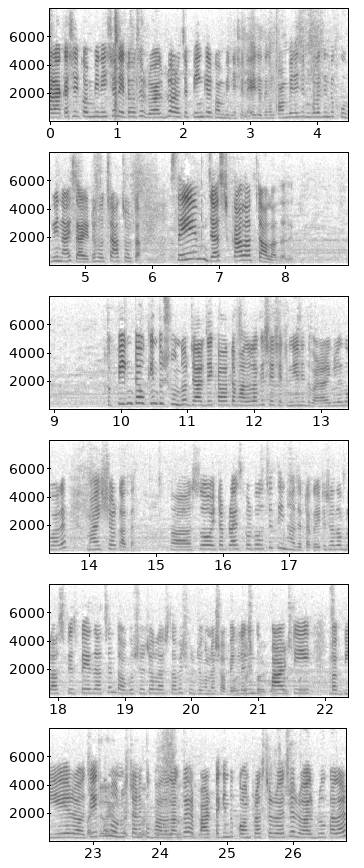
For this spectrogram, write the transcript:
আর আকাশের কম্বিনেশন এটা হচ্ছে রয়্যাল ব্লু আর হচ্ছে পিঙ্কের কম্বিনেশন এই যে দেখুন কম্বিনেশনগুলো কিন্তু খুবই নাইস আর এটা হচ্ছে আঁচলটা। সেম জাস্ট কালারটা আলাদা, দেখুন। তো পিঙ্কটাও কিন্তু সুন্দর, যার যে কালারটা ভালো লাগে সে সেটা নিয়ে নিতে পারে। আর এগুলোকে বলে মাহেশ্বর কাতান সো এটার প্রাইস পড়বে হচ্ছে তিন হাজার টাকা। এটার সাথে ব্লাউজ পিস পেয়ে যাচ্ছেন তো অবশ্যই চলে আসতে হবে সূর্যকন্যা শপ এগুলো কিন্তু পার্টি বা বিয়ের যে কোনো অনুষ্ঠানে খুব ভালো লাগবে। আর পার্টটা কিন্তু কন্ট্রাস্টে রয়েছে রয়্যাল ব্লু কালার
